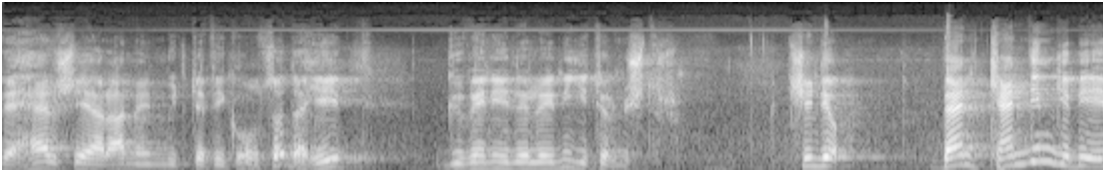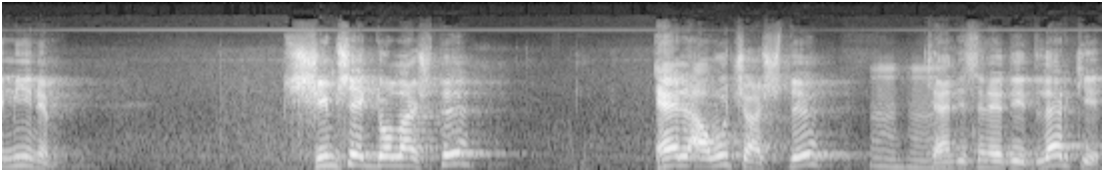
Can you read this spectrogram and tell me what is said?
ve her şeye rağmen müttefik olsa dahi güvenilirliğini yitirmiştir. Şimdi ben kendim gibi eminim. Şimşek dolaştı, el avuç açtı. Kendisine dediler ki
